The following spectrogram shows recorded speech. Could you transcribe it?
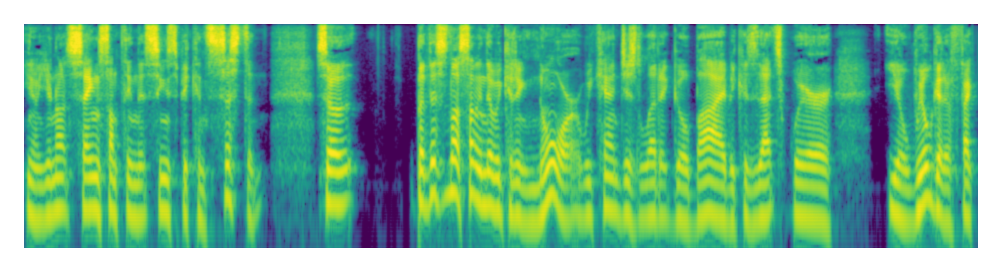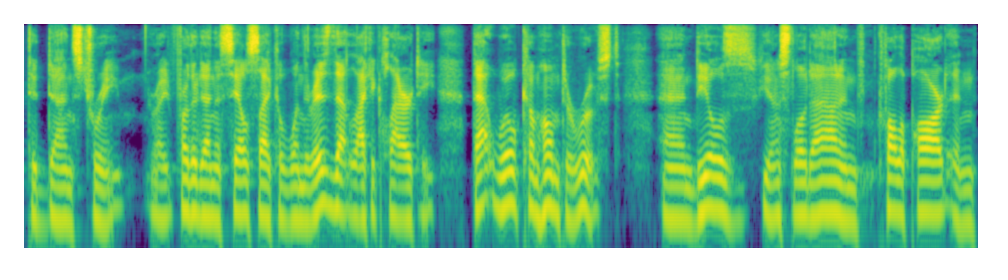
you know, you're not saying something that seems to be consistent. So, but this is not something that we can ignore. We can't just let it go by because that's where you know will get affected downstream right? Further down the sales cycle when there is that lack of clarity that will come home to roost. And deals you know slow down and fall apart and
